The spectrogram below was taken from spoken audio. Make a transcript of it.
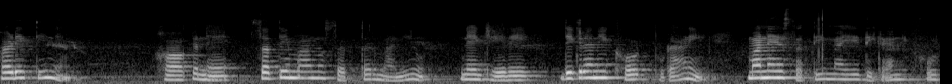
ફળીતીને હકને સતીમાનું સત્તર માન્યું. ને ઘેરે દીકરાની ખોટ પુરાણી. મને સતીમાએ દીકરાની ખોટ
